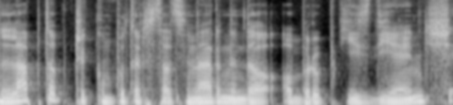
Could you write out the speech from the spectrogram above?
Laptop czy komputer stacjonarny do obróbki zdjęć?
